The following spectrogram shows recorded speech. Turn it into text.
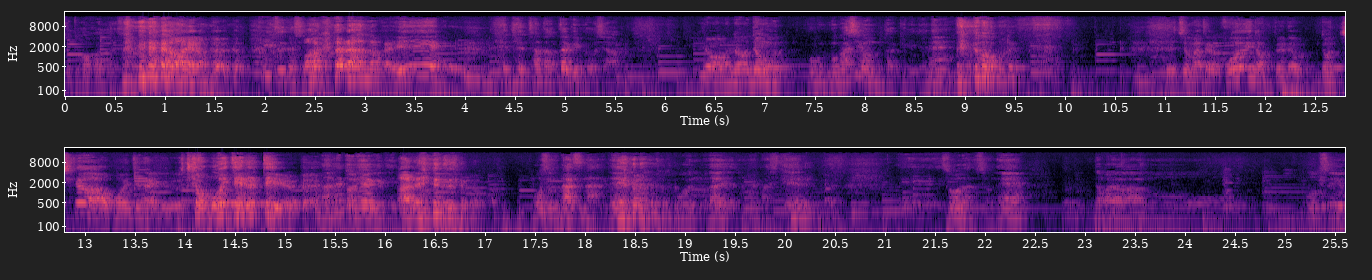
ちょっとわかんないです。気づい。たしわからんのか。えちゃんとあったっけ描写。えいやなでも。僕昔読んだっきりでね。え ちょっと待ってこういうのってねどっちかは覚えてないけどどっちか覚えてるっていう。なんで取り上げてあれですよもうすぐ夏なんでこういうのも大事だと思いまして、えーそうなんですよね。だからあのーおつゆ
